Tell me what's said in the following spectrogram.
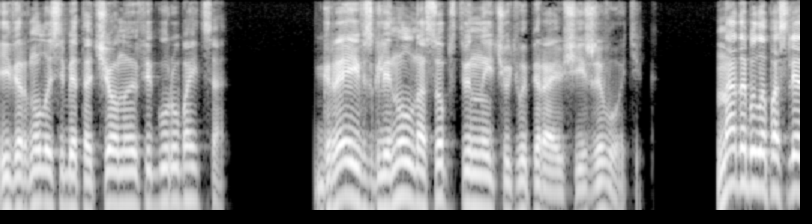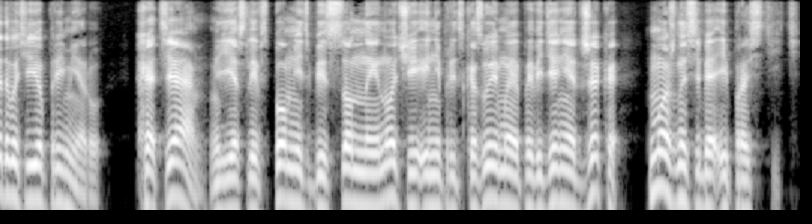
и вернула себе точеную фигуру бойца. Грей взглянул на собственный чуть выпирающий животик. Надо было последовать ее примеру. Хотя, если вспомнить бессонные ночи и непредсказуемое поведение Джека, можно себя и простить.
